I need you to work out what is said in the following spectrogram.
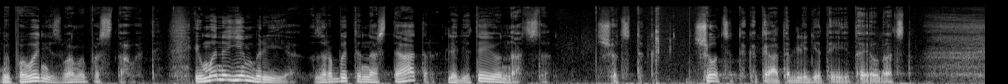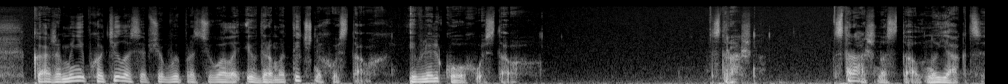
ми повинні з вами поставити. І в мене є мрія зробити наш театр для дітей і юнацтва. Що це таке? Що це таке театр для дітей та юнацтва? Каже, мені б хотілося, щоб ви працювали і в драматичних виставах, і в лялькових виставах. Страшно. Страшно стало. Ну як це?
